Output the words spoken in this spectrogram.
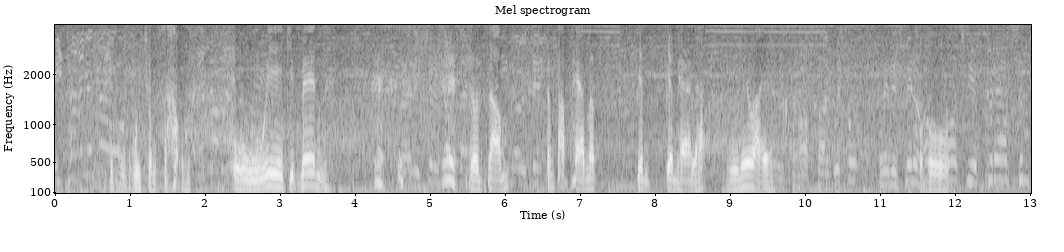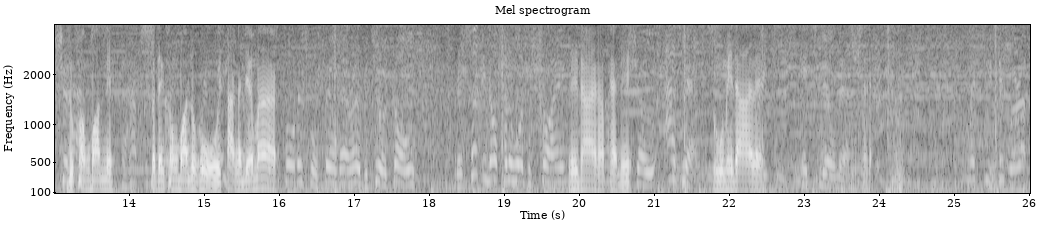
He's having a โอ้ go. โหชนเสา And another โอ้ยกิบเบน Well, he should have done better. โดนซ้ He knows it. ำต้องปรับแผนมาเปลี่ยนเปลี่ยนแผนแล้วนี้ไม่ไหว It's the half-time whistle, but it has been a Oh. half largely of could have some should ดูคลองบอล haves. นี่ Perhaps ประเด็นคลองบอลโอ้โห ต่างกันเยอะมาก supporters will feel they're overdue a goal, but it's certainly not for the want of trying. ไม่ได้ครับแผนนี้ Show as yet. สู้ไม่ได้เลย It's nil nil. ไม่ใช่ What do you think we're up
